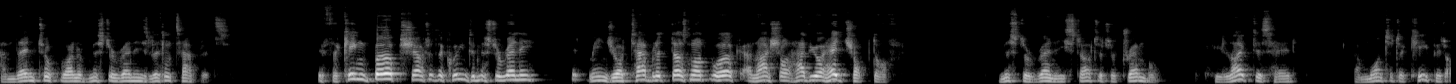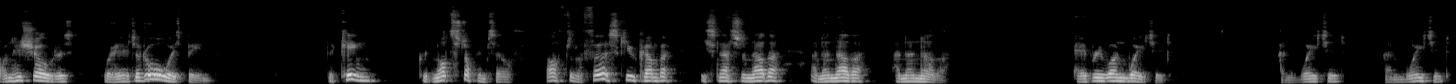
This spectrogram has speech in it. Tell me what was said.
and then took one of Mr. Rennie's little tablets. If the king burps, shouted the Queen to Mr. Rennie, it means your tablet does not work and I shall have your head chopped off. Mr. Rennie started to tremble. He liked his head and wanted to keep it on his shoulders where it had always been. The king could not stop himself. After the first cucumber, he snatched another and another and another. Everyone waited and waited and waited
